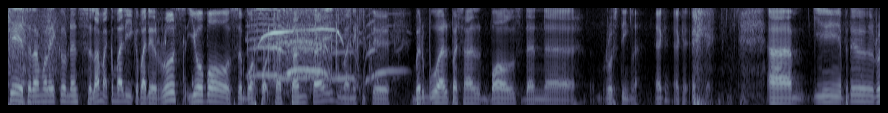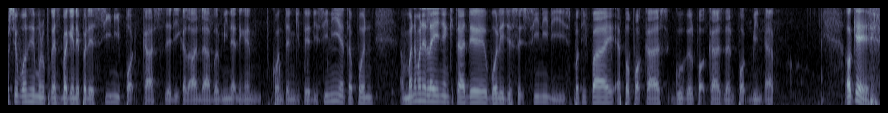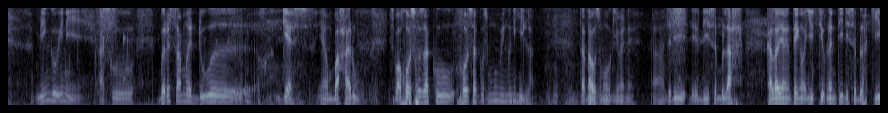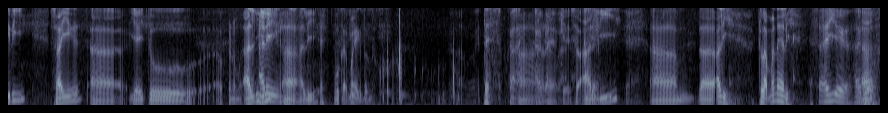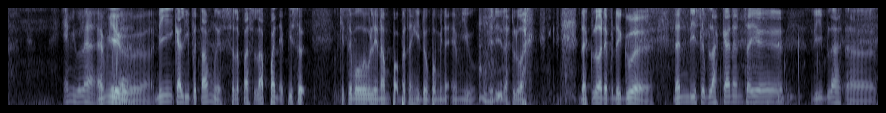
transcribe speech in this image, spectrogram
Okey, Assalamualaikum dan selamat kembali kepada Rose Your Balls Sebuah podcast santai di mana kita berbual pasal balls dan uh, roasting lah. Okay, okay. um, ini apa tu Roast Your Balls ini merupakan sebahagian daripada Sini Podcast. Jadi kalau anda berminat dengan konten kita di sini Ataupun mana-mana lain yang kita ada Boleh je search Sini di Spotify, Apple Podcast, Google Podcast dan Podbean App. Okay, minggu ini aku bersama dua guest yang baharu sebab host-host aku host aku semua minggu ni hilang. Tak tahu semua gimana. Ha, jadi di sebelah kalau yang tengok YouTube nanti di sebelah kiri saya uh, iaitu apa nama Ali Ali. ha Ali eh buka mic tu Test buka. ah right okay so. Ali um, uh, Ali kelab mana Ali Saya aduh. MU lah. MU Ni kali pertama Selepas 8 episod Kita baru boleh nampak Batang hidung peminat MU Jadi dah keluar Dah keluar daripada gua Dan di sebelah kanan saya Di belah uh,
